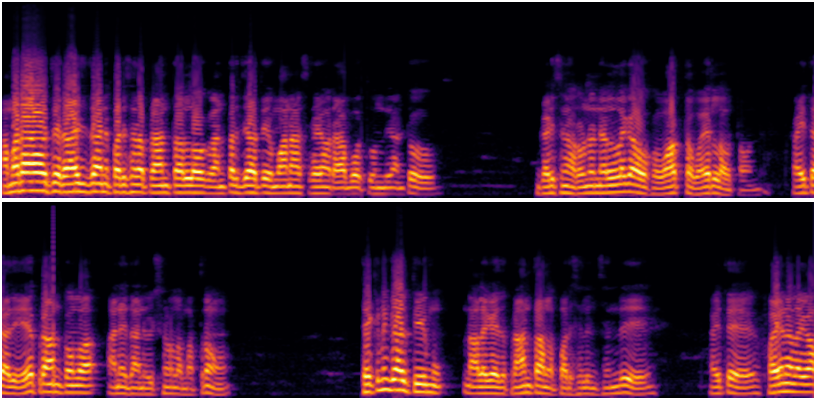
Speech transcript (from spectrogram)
అమరావతి రాజధాని పరిసర ప్రాంతాల్లో ఒక అంతర్జాతీయ విమానాశ్రయం రాబోతుంది అంటూ గడిచిన రెండు నెలలుగా ఒక వార్త వైరల్ అవుతా ఉంది. అయితే అది ఏ ప్రాంతంలో అనే దాని విషయంలో మాత్రం టెక్నికల్ టీము నాలుగైదు ప్రాంతాలను పరిశీలించింది. అయితే ఫైనల్గా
